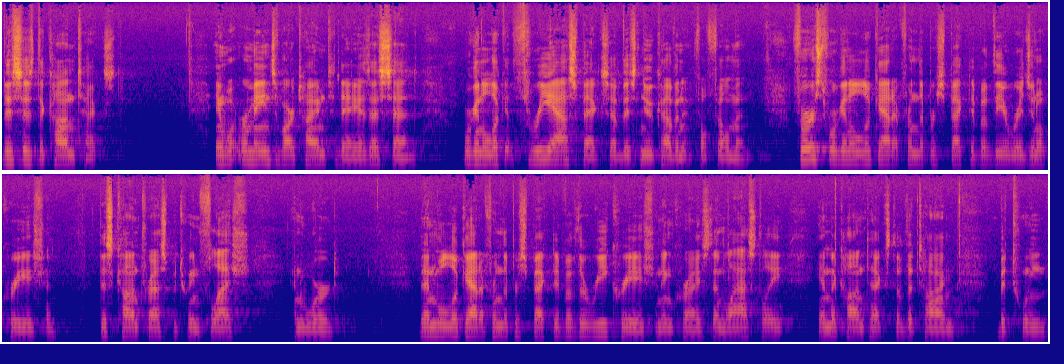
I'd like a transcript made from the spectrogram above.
This is the context. In what remains of our time today, as I said, we're going to look at three aspects of this new covenant fulfillment. First, we're going to look at it from the perspective of the original creation, this contrast between flesh and word. Then we'll look at it from the perspective of the recreation in Christ. And lastly, in the context of the time between.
